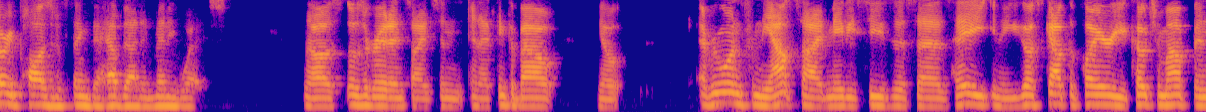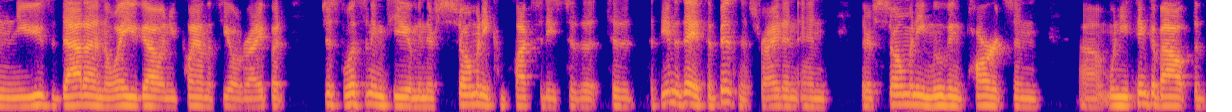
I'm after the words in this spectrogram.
very positive thing to have that in many ways those, those are great insights and and i think about you know everyone from the outside maybe sees this as hey you know you go scout the player you coach them up and you use the data and away you go and you play on the field right? But just listening to you i mean there's so many complexities to the to the, at the end of the day it's a business right? And and there's so many moving parts and um, when you think about the,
